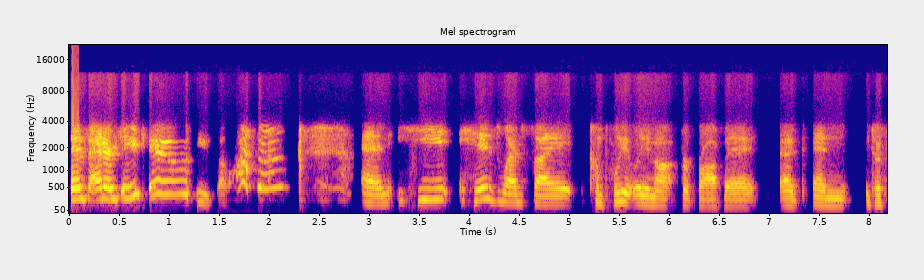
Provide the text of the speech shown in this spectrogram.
his energy too. He's so awesome. And he his website completely not for profit uh, and just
